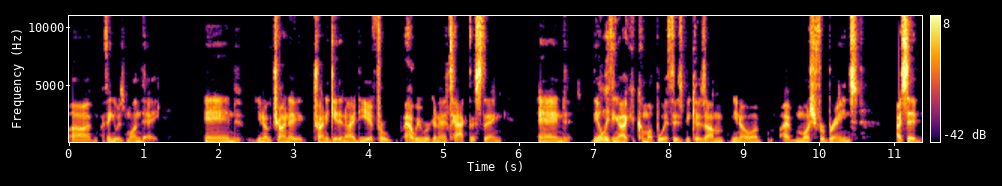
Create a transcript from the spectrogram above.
Uh, I think it was Monday, and you know, trying to trying to get an idea for how we were going to attack this thing. And the only thing I could come up with is because I'm, you know, I have mush for brains. I said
